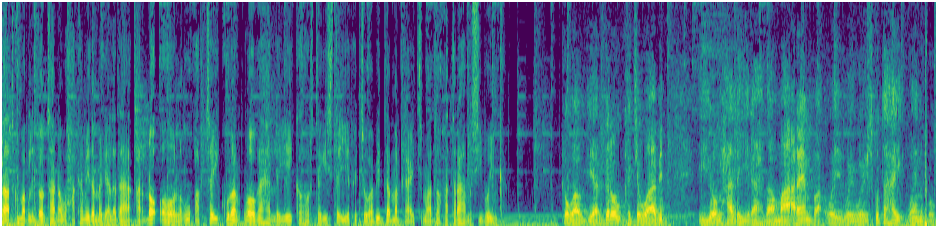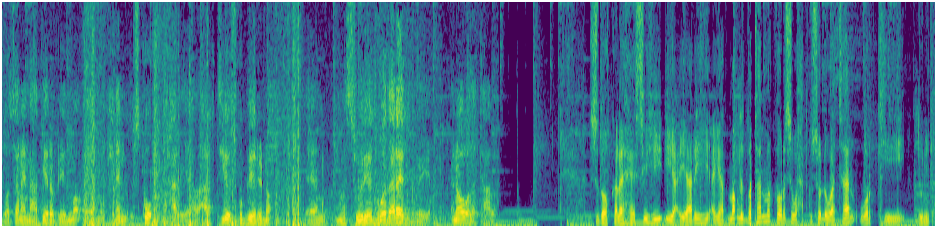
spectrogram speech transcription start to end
qodobada aad ku maqli doontaana waxaa ka mid a magaalada qardho oo lagu qabtay kulan looga hadlayay ka hortegista iyo ka jawaabidda marka ay timaado khataraha masiibooyinka. Waa u diyaargarow ka jawaabid iyo maxaa la yidhaahdaa maareenba way isku tahay waynu gogoosanaynaa haddii rabiidmo isku maxaa la yidhahdaa aragtiyo isku biirino mas'uuliyad wadareed wey inoo wada taala sidoo kale heesihii iyo ciyaarihii ayaad maqli doontaan. Marka horese waxaad ku soo dhowaataan warkii dunida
